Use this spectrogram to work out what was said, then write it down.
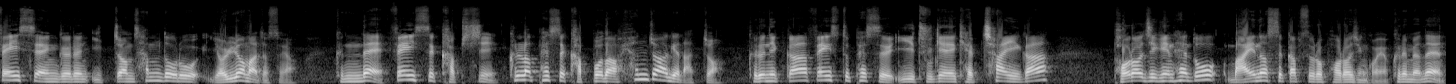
페이스 앵글은 2.3도로 열려 맞았어요. 근데 페이스 값이 클럽 패스 값보다 현저하게 낮죠. 그러니까 페이스 투 패스 이 두 개의 갭 차이가 벌어지긴 해도 마이너스 값으로 벌어진 거예요. 그러면은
